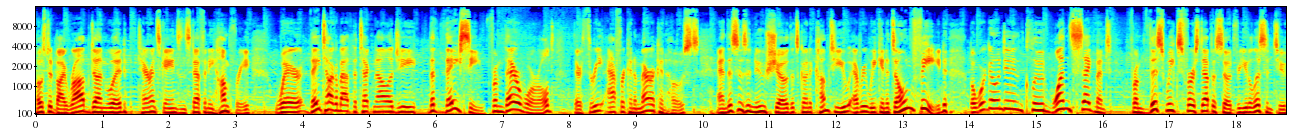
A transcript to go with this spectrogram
hosted by Rob Dunwood, Terrence Gaines, and Stephanie Humphrey, where they talk about the technology that they see from their world. They're three African American hosts, and this is a new show that's going to come to you every week in its own feed. But we're going to include one segment from this week's first episode for you to listen to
